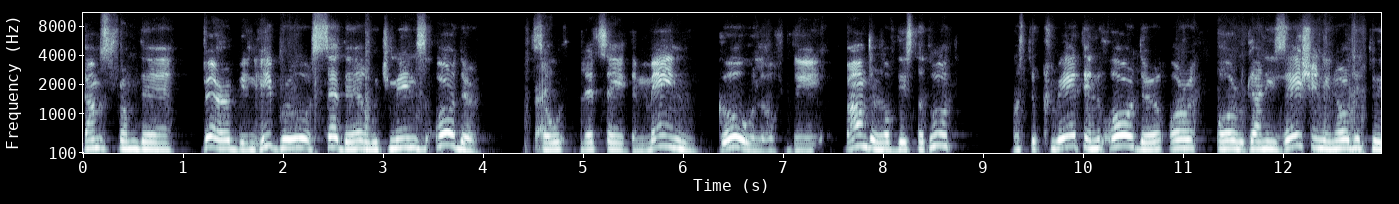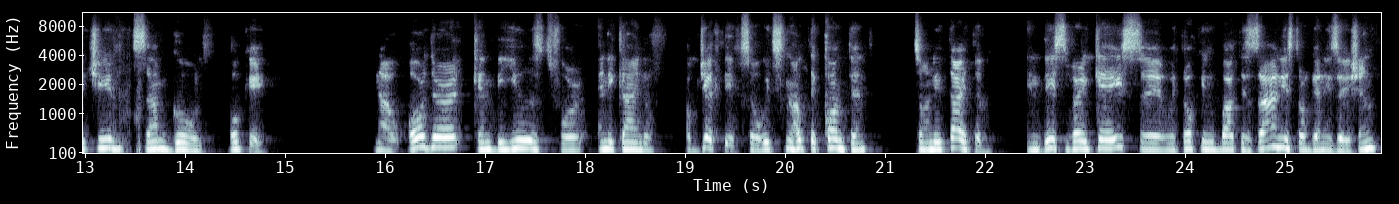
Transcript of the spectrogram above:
comes from the verb in Hebrew, seder, which means order. Right. So let's say the main goal of the founder of the histadrut was to create an order or organization in order to achieve some goals. Okay. Now, order can be used for any kind of objective, so it's not the content, it's only title. In this very case, uh, we're talking about a Zionist organization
